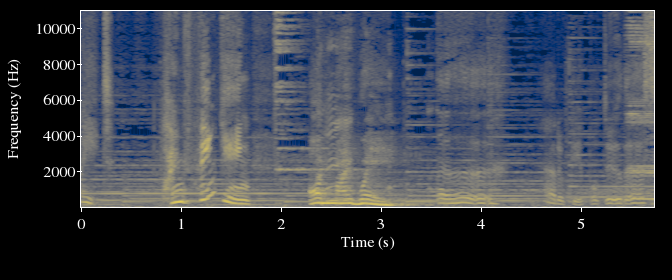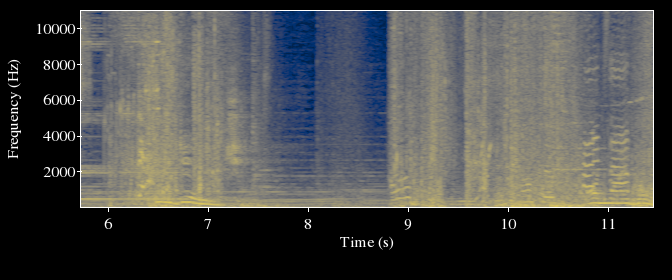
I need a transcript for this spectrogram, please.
Wait, I'm thinking. On my way. Uh, how do people do this? Engage. On my way.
